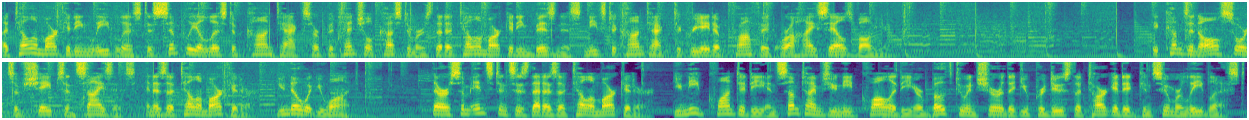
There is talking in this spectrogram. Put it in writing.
a telemarketing lead list is simply a list of contacts or potential customers that a telemarketing business needs to contact to create a profit or a high sales volume. It comes in all sorts of shapes and sizes, and as a telemarketer, you know what you want. There are some instances that as a telemarketer, you need quantity and sometimes you need quality or both to ensure that you produce the targeted consumer lead list.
